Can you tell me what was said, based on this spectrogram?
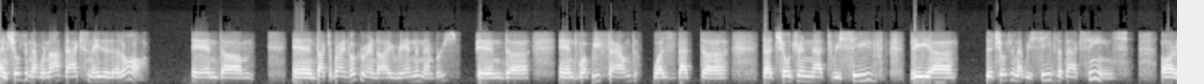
and children that were not vaccinated at all. And um, and Dr. Brian Hooker and I ran the numbers, and uh, and what we found was that uh, that children that receive the uh, the children that receive the vaccines are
